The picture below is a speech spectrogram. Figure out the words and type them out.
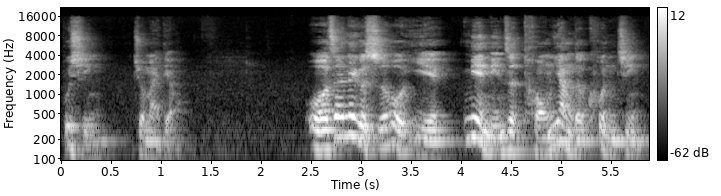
不行就卖掉。我在那个时候也面临着同样的困境。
